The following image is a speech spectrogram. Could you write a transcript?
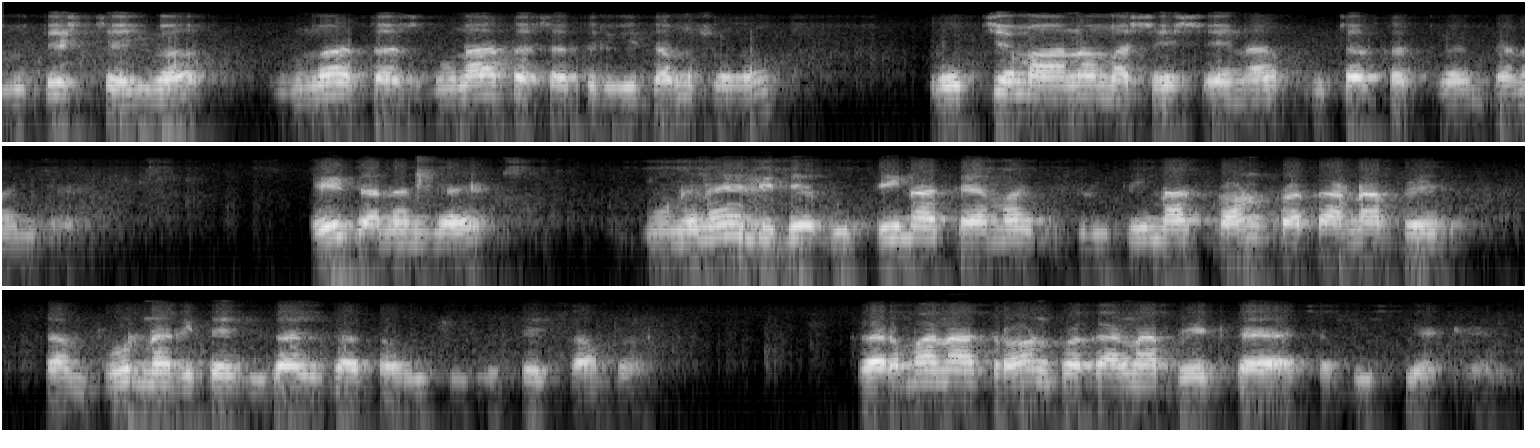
ધૃતિશ્ચૈવ ગુણાતસ ત્રિવિધમ શુણુ પ્રોચ્યમાનમ અશેષેન પૃથકત્વમ ધનંજય હે ધનંજય ગુણને લીધે બુદ્ધિના તેમજ ધૃતિના ત્રણ પ્રકારના ભેદ સંપૂર્ણ રીતે જુદા જુદા કહું છું તે સાંભળ કર્મના ત્રણ પ્રકારના ભેદ કયા છવ્વીસથી અઠ્યાવીસ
